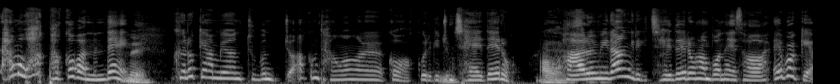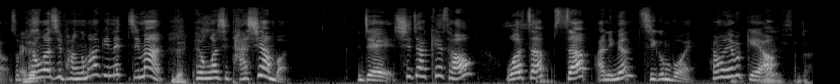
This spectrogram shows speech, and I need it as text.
한번 확 바꿔봤는데 네. 그렇게 하면 두 분 조금 당황할 것 같고 이렇게 음. 좀 제대로 아. 발음이랑 이렇게 제대로 한번 해서 해볼게요. 그래서 병화 씨 방금 하긴 했지만 네. 병화 씨 다시 한번 이제 시작해서 What's up, sup 아니면 지금 뭐해 한번 네. 해볼게요. 알겠습니다.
